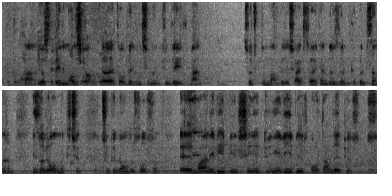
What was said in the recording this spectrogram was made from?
takıntım var. Ha, yok İşte benim alışkanlık oldu. evet o benim için mümkün değil. Ben çocukluğumdan beri şarkı söylerken gözlerimi kaparım. Sanırım izole olmak için. Çünkü ne olursa olsun e, manevi bir şeyi dünyevi bir ortamda yapıyorsunuz.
